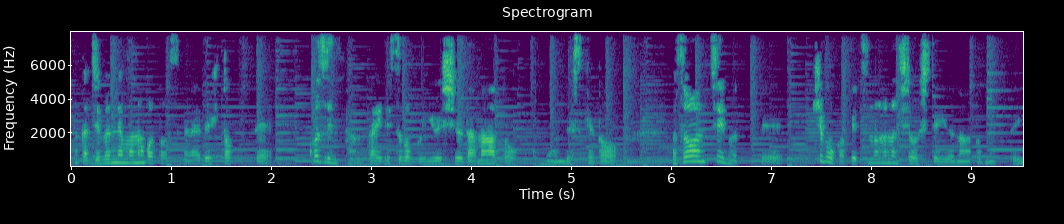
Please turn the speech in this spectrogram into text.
なんか自分で物事を進められる人って、個人単体ですごく優秀だなと思うんですけど、アズワンチームって規模が別の話をしているなと思ってい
